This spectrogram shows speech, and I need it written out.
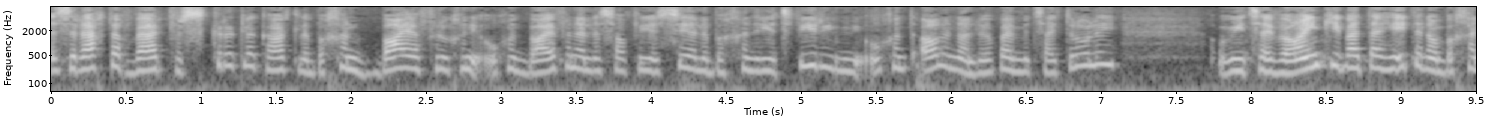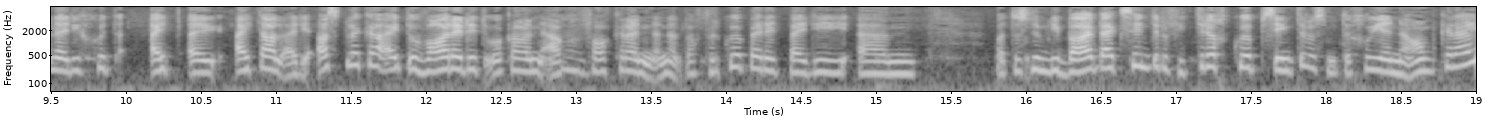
is regtig werk verskriklik hard. Hulle begin baie vroeg in die oggend. Baie van hulle sal vir jou sê hulle begin reeds 4:00 in die oggend al en dan loop hy met sy trolly of met sy waantjie wat hy het en dan begin hy die goed uit uithaal uit die asblikke uit of waar hy dit ook al in elk geval kry en dan verkoop hy dit by die ehm um, wat ons noem die buyback senter of die terugkoopsenter ons moet 'n goeie naam kry.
